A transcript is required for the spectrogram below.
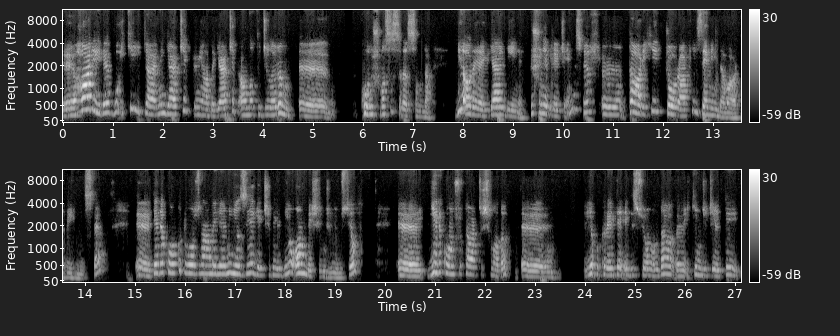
E, haliyle bu iki hikayenin gerçek dünyada, gerçek anlatıcıların e, konuşması sırasında bir araya geldiğini düşünebileceğimiz bir e, tarihi, coğrafi zemin de vardır elimizde. E, Dede Korkut Oğuznamelerinin yazıya geçirildiği 15. yüzyıl. E, yeri konusu tartışmalı. E, Yapı Kredi edisyonunda e, ikinci cildi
